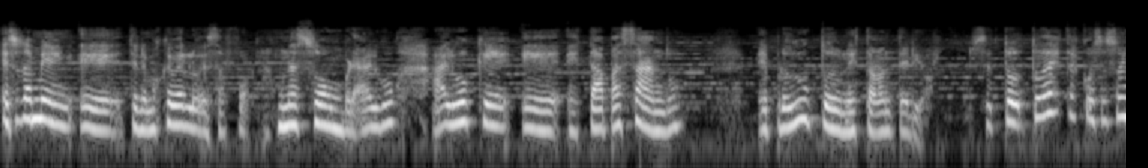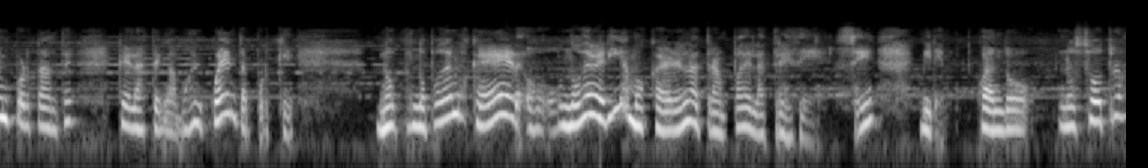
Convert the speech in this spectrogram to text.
eso también eh, tenemos que verlo de esa forma, una sombra, algo, algo que eh, está pasando, el producto de un estado anterior. Todas estas cosas son importantes que las tengamos en cuenta porque no, no podemos caer o no deberíamos caer en la trampa de la 3D, ¿sí? Miren, cuando nosotros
